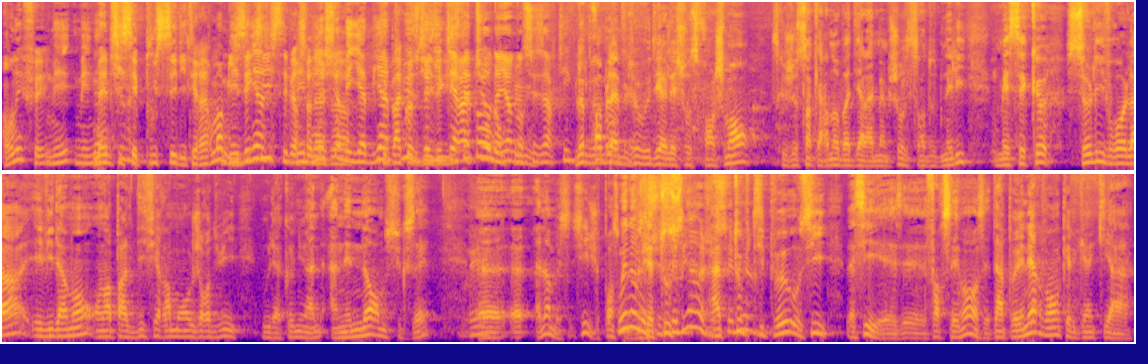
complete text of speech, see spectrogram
en effet. Mais- mais Même si c'est poussé littérairement, mais, ils bien- existent ces mais bien personnages. sûr, mais il y a bien pas plus de littérature d'ailleurs dans ces articles. Le problème, je vais vous dire les choses franchement, parce que je sens qu'Arnaud va dire la même chose, sans doute Nelly, mais c'est que ce livre-là, évidemment, on en parle différemment aujourd'hui, où il a connu un, un énorme succès. Euh, euh, ah non, mais si, je pense Oui, que non, vous mais êtes tous bien, je un tout bien. petit peu aussi. Bah si, euh, forcément, c'est un peu énervant, quelqu'un qui a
